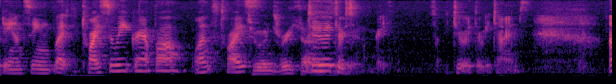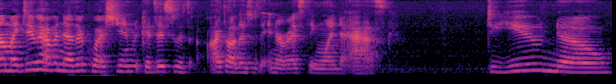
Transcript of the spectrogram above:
dancing, like twice a week, Grandpa. Once, twice, Two and three times. two or three. Sorry, two or three times. Um, I do have another question because this was I thought this was an interesting one to ask. Do you know?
